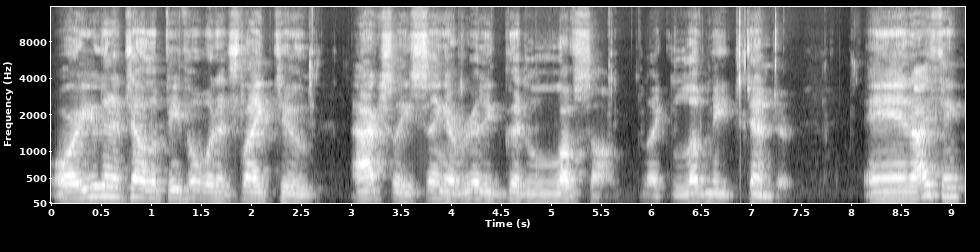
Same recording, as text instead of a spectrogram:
Or are you going to tell the people what it's like to actually sing a really good love song, like Love Me Tender? And I think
